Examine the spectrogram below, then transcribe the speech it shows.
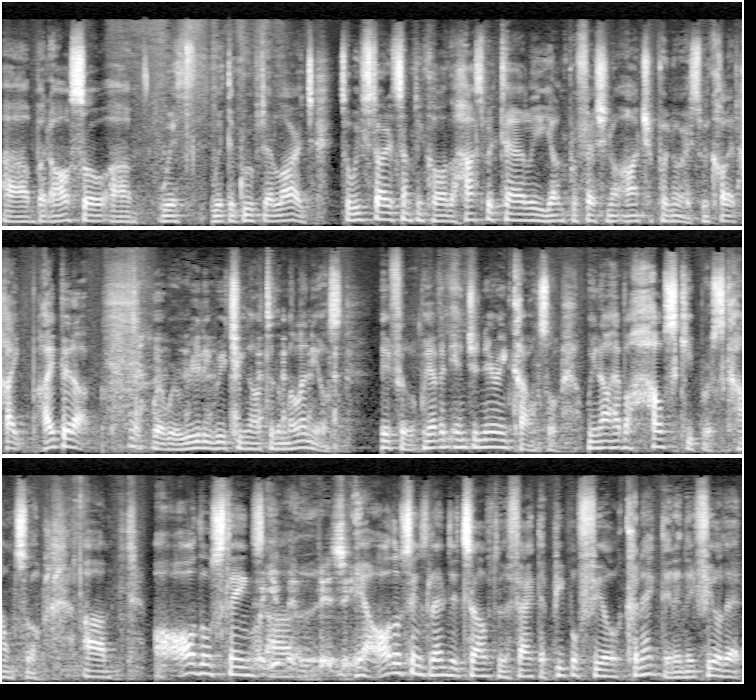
uh, but also um, with with the groups at large. So we've started something called the Hospitality Young Professional Entrepreneurs. We call it Hype, Hype It Up, where we're really reaching out to the millennials. They feel. We have an engineering council. We now have a housekeepers council. Um, all those things. Well, you've been uh, busy. Yeah, all those things lend itself to the fact that people feel connected and they feel that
